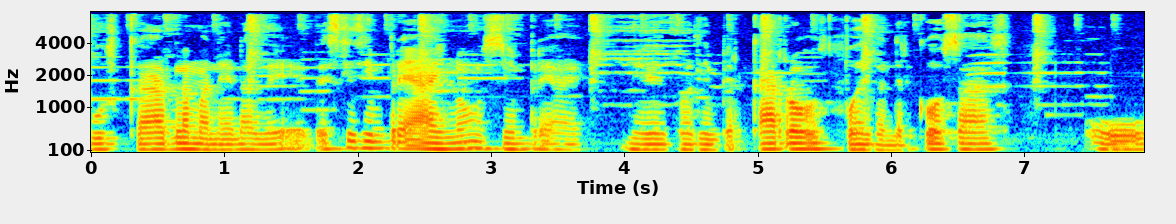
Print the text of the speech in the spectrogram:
buscar la manera de, es que siempre hay, ¿no? Siempre hay, eh, puedes limpiar carros, puedes vender cosas, o,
